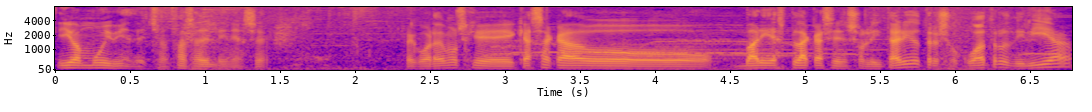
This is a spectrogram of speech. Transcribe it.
iba muy bien, de hecho, en fase de líneas, ¿eh? Recordemos que, ha sacado varias placas en solitario, tres o cuatro diría.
